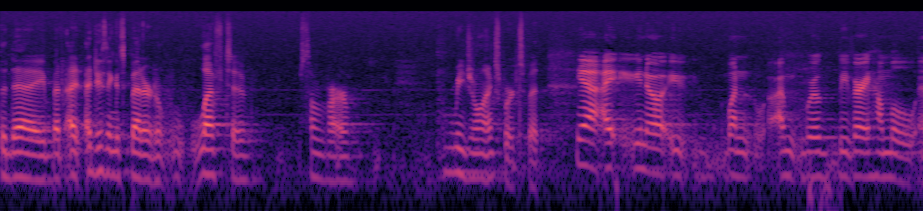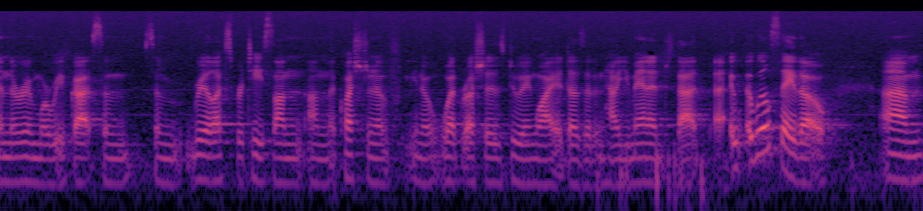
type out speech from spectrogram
the day, but I I do think it's better to, left to some of our regional experts, but Yeah, I, you know, when, I'm, we'll be very humble in the room where we've got some, some real expertise on, on the question of, you know, what Russia is doing, why it does it, and how you manage that. I, I will say, though, um,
